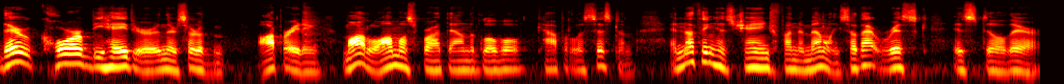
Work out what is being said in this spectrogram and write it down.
their core behavior and their sort of operating model almost brought down the global capitalist system, and nothing has changed fundamentally. So that risk is still there.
